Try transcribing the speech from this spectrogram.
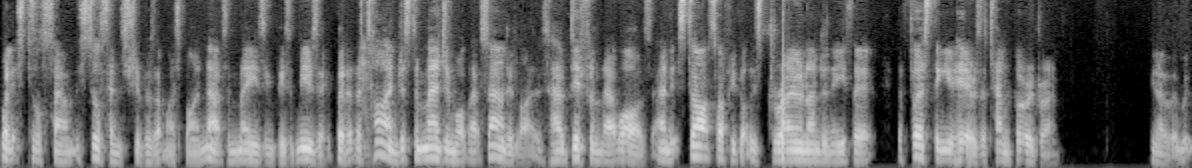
well. It still sounds it still sends shivers up my spine now. It's an amazing piece of music. But at the mm. time, just imagine what that sounded like. How different that was. And it starts off. You've got this drone underneath it. The first thing you hear is a tanpura drone you know,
